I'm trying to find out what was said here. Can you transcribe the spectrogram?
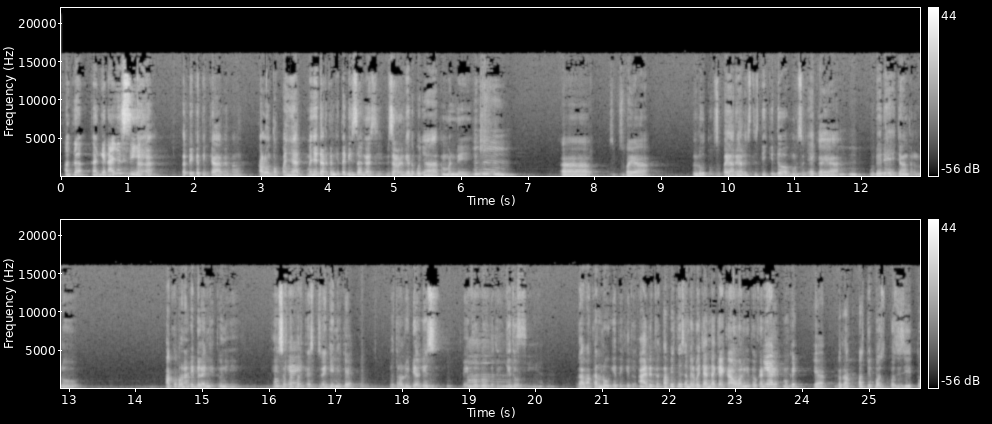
agak kaget aja sih. Ah, ah. tapi ketika memang kalau untuk menya- menyadarkan kita bisa nggak sih? Misalnya kita punya temen nih gitu ya. Hmm, Eh, supaya lu tuh supaya realistis dikit dong. Maksudnya kayak udah deh jangan terlalu aku pernah dibilang gitu nih di sobat Oke. podcast misalnya gini kayak lu terlalu idealis bego lu gitu gitu nggak makan lu gitu gitu ada tapi dia sambil bercanda kayak kawan gitu kan Iya. kayak mungkin ya menurut aku pas di pos- posisi itu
